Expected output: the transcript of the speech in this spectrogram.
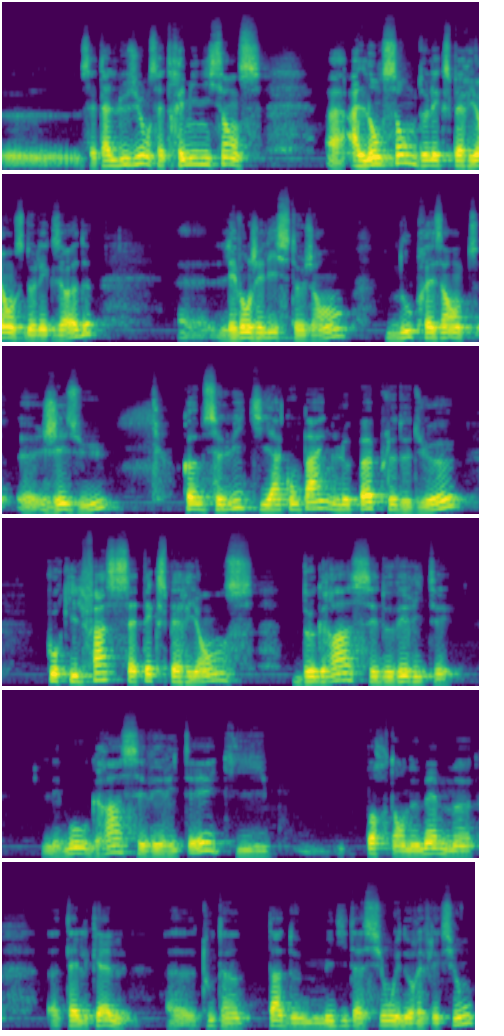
euh, cette allusion, cette réminiscence à, l'ensemble de l'expérience de l'Exode, l'évangéliste Jean nous présente Jésus comme celui qui accompagne le peuple de Dieu pour qu'il fasse cette expérience de grâce et de vérité. Les mots grâce et vérité qui portent en eux-mêmes euh, tels quels euh, tout un tas de méditation et de réflexion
